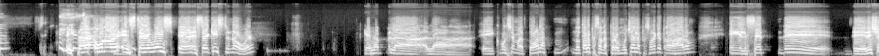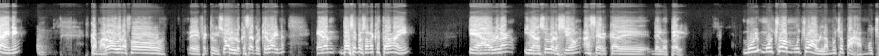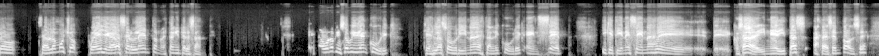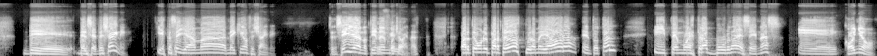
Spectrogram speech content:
Está uno de Stairways, eh, Staircase to Nowhere, que es la, la, eh, ¿cómo se llama? Todas las, no todas las personas, pero muchas de las personas que trabajaron en el set de, de, The Shining, camarógrafos, de efectos visuales, lo que sea, cualquier vaina, eran 12 personas que estaban ahí que hablan y dan su versión acerca de, del hotel. Muy, mucho, mucho habla, mucho paja, mucho, se habla mucho, puede llegar a ser lento, no es tan interesante. Está uno que hizo Vivian Kubrick, que es la sobrina de Stanley Kubrick, en set, y que tiene escenas de, de cosas inéditas hasta ese entonces de, del set de Shining. Y esta se llama Making of the Shining. Sencilla, no tiene mucha vaina. Parte 1 y parte 2 dura media hora en total y te muestra burda de escenas, eh, coño,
